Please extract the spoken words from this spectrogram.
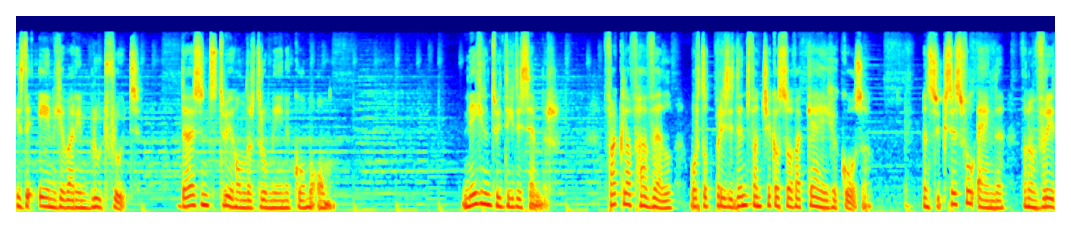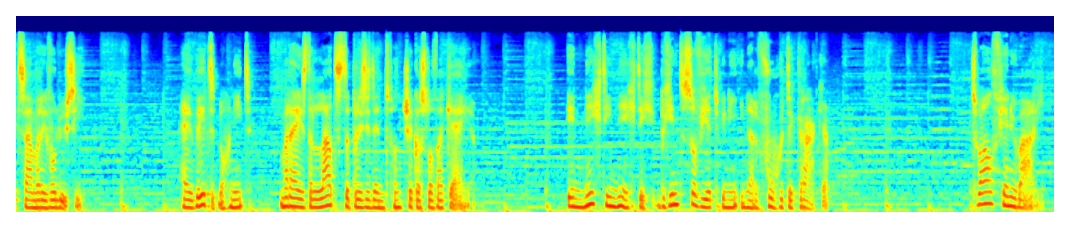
is de enige waarin bloed vloeit. 1200 Roemenen komen om. 29 december. Václav Havel wordt tot president van Tsjechoslowakije gekozen. Een succesvol einde van een vreedzame revolutie. Hij weet het nog niet, maar hij is de laatste president van Tsjechoslowakije. In 1990 begint de Sovjet-Unie in haar voegen te kraken. 12 januari.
